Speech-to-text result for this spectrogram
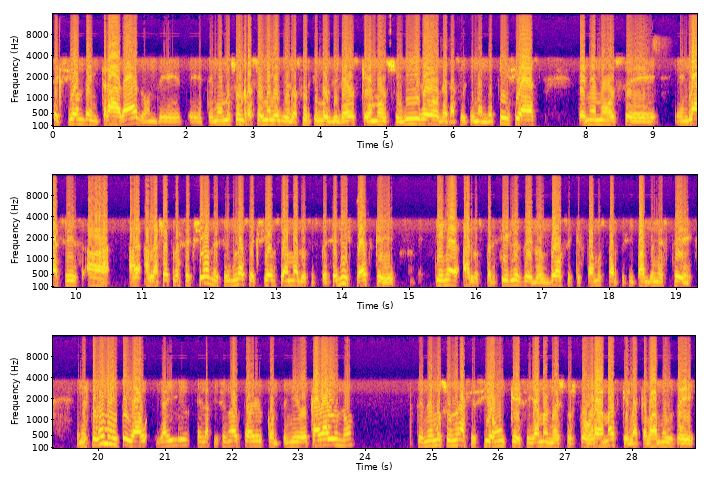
sección de entrada donde tenemos un resumen de los últimos videos que hemos subido, de las últimas noticias, tenemos eh, enlaces a, a, las otras secciones. Una sección se llama Los Especialistas, que tiene a los perfiles de los 12 que estamos participando en este en este momento y, ahí el aficionado puede ver el contenido de cada uno. Tenemos una sesión que se llama Nuestros Programas, que la acabamos de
